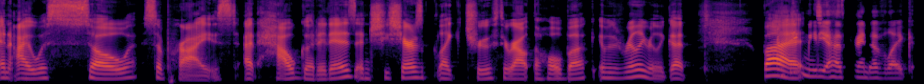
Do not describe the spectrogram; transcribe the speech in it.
And I was so surprised at how good it is. And she shares like truth throughout the whole book. It was really, really good. I But think media has kind of like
